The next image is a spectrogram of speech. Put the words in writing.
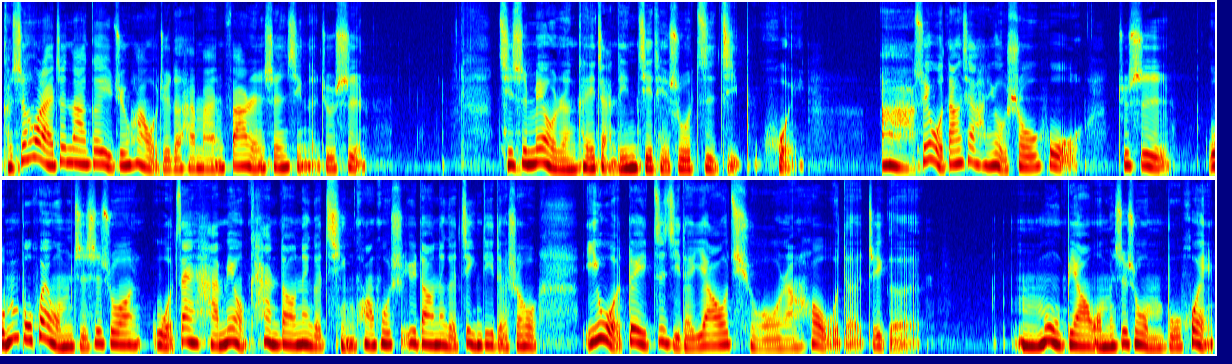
可是后来郑大哥一句话，我觉得还蛮发人深省的，就是其实没有人可以斩钉截铁说自己不会啊，所以我当下很有收获，就是。我们不会，我们只是说，我在还没有看到那个情况，或是遇到那个境地的时候，以我对自己的要求，然后我的这个嗯目标，我们是说我们不会。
